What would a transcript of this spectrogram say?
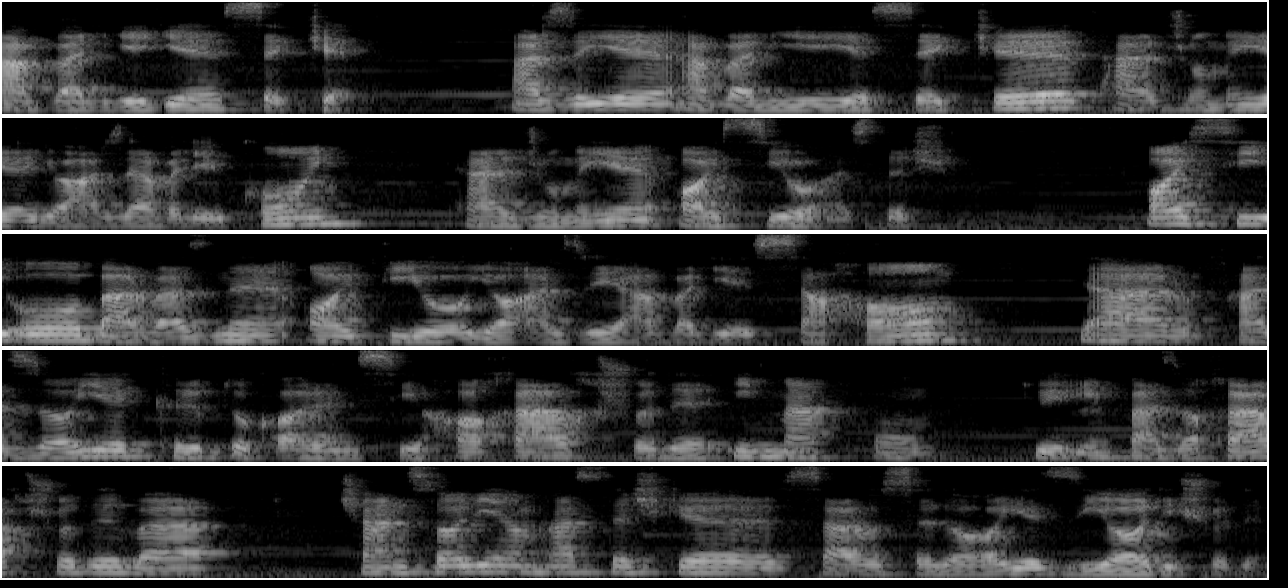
اولیه سکه. عرضه اولیه سکه ترجمه یا عرضه اولیه coin ترجمه ICO هستش. ICO بر وزن IPO یا عرضه اولیه سهام در فضای cryptocurrency ها خلق شده. این مفهوم توی این فضا خلق شده و چند سالی هم هستش که سر و صداهای زیادی شده.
